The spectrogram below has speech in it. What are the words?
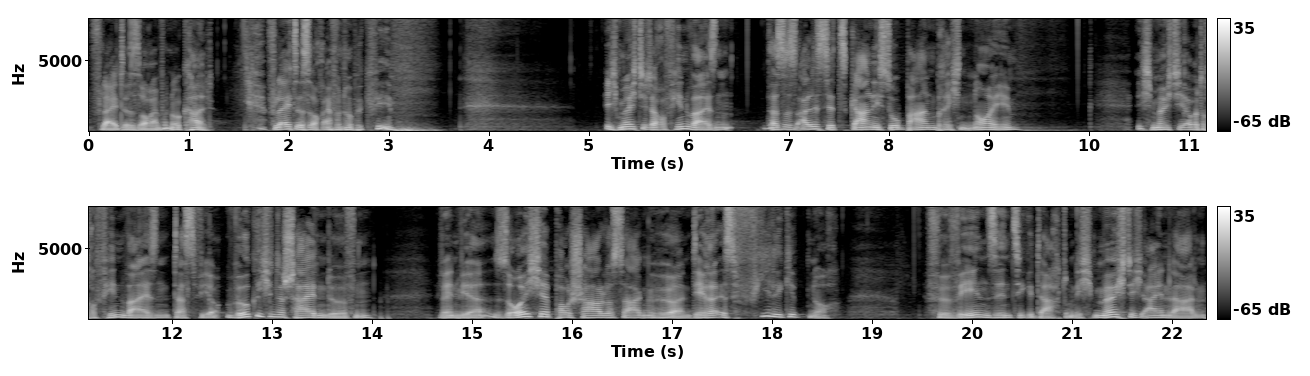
vielleicht ist es auch einfach nur kalt. Vielleicht ist es auch einfach nur bequem. Ich möchte darauf hinweisen, das ist alles jetzt gar nicht so bahnbrechend neu. Ich möchte aber darauf hinweisen, dass wir wirklich unterscheiden dürfen, wenn wir solche Pauschalaussagen hören, derer es viele gibt noch. Für wen sind sie gedacht? Und ich möchte dich einladen,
